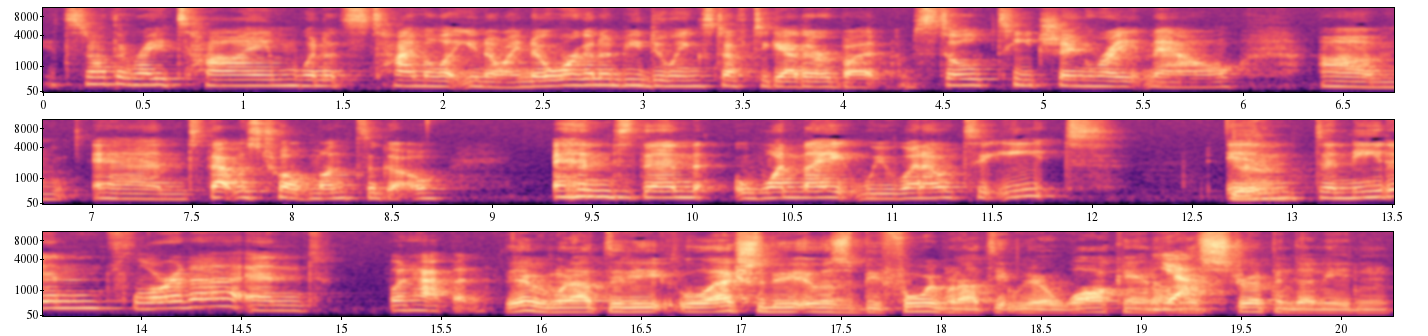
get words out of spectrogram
it's not the right time. When it's time, I'll let you know. I know we're going to be doing stuff together, but I'm still teaching right now. Um, and that was 12 months ago. And then one night we went out to eat in yeah. Dunedin, Florida, and what happened? Yeah, we went out to eat. Well, actually, it was before we went out to eat. We were walking yeah. on the strip in Dunedin,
